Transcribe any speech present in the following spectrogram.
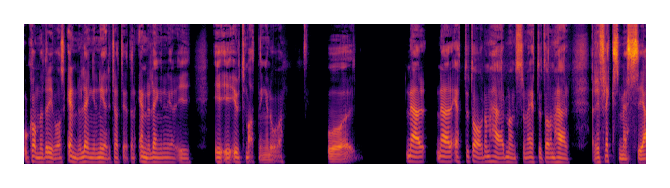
Och kommer driva oss ännu längre ner i tröttheten, ännu längre ner i, i, i utmattningen. Då, va? Och när, när ett av de här mönstren, ett av de här reflexmässiga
